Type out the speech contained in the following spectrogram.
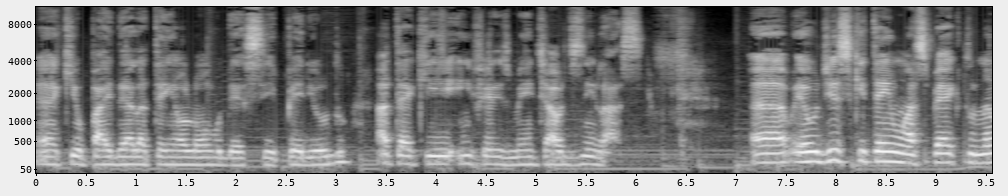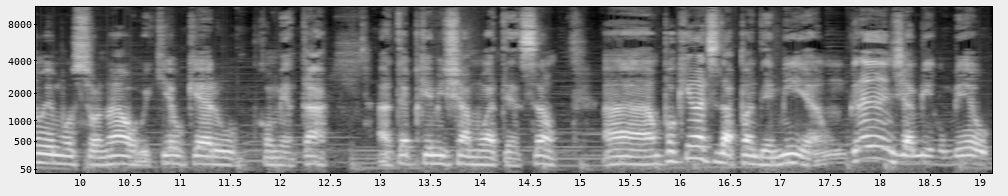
é, que o pai dela tem ao longo desse período, até que, infelizmente, ao desenlace. Uh, eu disse que tem um aspecto não emocional e que eu quero comentar, até porque me chamou a atenção. Uh, um pouquinho antes da pandemia, um grande amigo meu,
